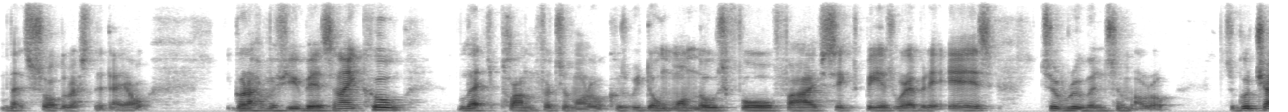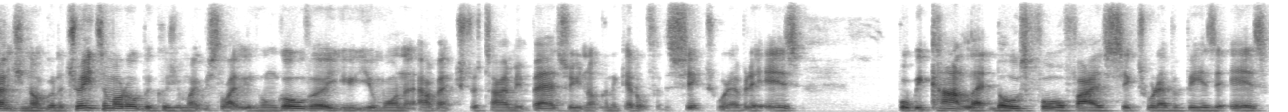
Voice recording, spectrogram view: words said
Let's sort the rest of the day out. You're gonna have a few beers tonight. Cool. Let's plan for tomorrow because we don't want those four, five, six beers, whatever it is, to ruin tomorrow. It's a good chance you're not going to train tomorrow because you might be slightly hungover. You you want to have extra time in bed, so you're not going to get up for the six, whatever it is. But we can't let those four, five, six, whatever beers it is,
